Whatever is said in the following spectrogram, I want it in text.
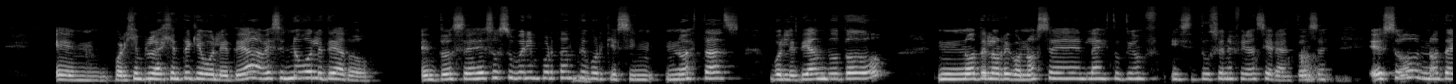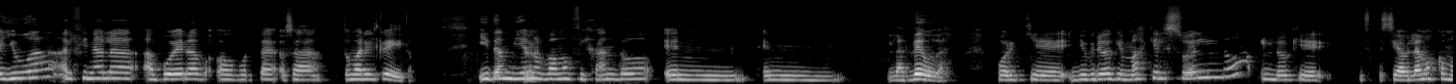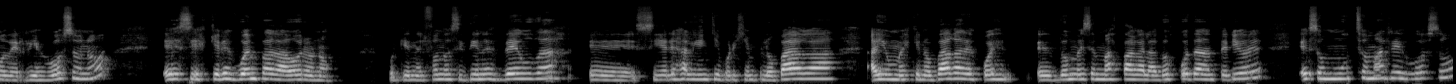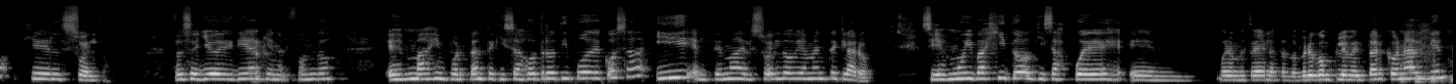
em, por ejemplo, la gente que boletea a veces no boletea todo. Entonces eso es súper importante mm. porque si no estás boleteando todo, no te lo reconocen las instituciones financieras. Entonces, eso no te ayuda al final a, poder aportar, o sea, tomar el crédito. Y también nos vamos fijando en, en, las deudas, porque yo creo que más que el sueldo, lo que, si hablamos como de riesgoso o no, es si es que eres buen pagador o no. Porque en el fondo, si tienes deudas, eh, si eres alguien que, por ejemplo, paga, hay un mes que no paga, después eh, dos meses más paga las dos cuotas anteriores, eso es mucho más riesgoso que el sueldo. Entonces yo diría que en el fondo es más importante quizás otro tipo de cosas y el tema del sueldo, obviamente, claro, si es muy bajito, quizás puedes, em, bueno, me estoy adelantando, pero complementar con alguien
